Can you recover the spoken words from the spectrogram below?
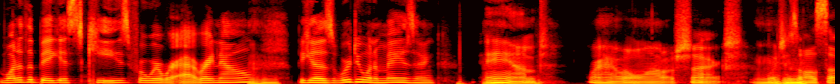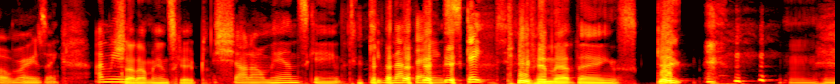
one of the biggest keys for where we're at right now Mhm. because we're doing amazing and we're having a lot of sex, which is Mhm. also amazing. I mean, Shout out Manscaped. shout out Manscaped, keeping that thing skate. Keeping that thing skate. hmm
